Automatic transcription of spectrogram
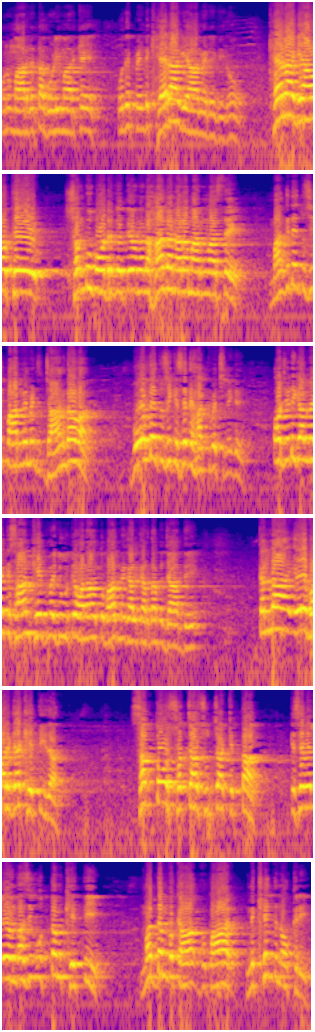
ਉਹਨੂੰ ਮਾਰ ਦਿੱਤਾ ਗੋਲੀ ਮਾਰ ਕੇ। ਉਹਦੇ ਪਿੰਡ ਖਹਿਰਾ ਗਿਆ ਮੇਰੇ ਵੀਰੋ। ਖਹਿਰਾ ਗਿਆ ਉੱਥੇ, ਸ਼ੰਭੂ ਬਾਰਡਰ ਦੇ ਉੱਤੇ ਉਹਨਾਂ ਦਾ ਹਾਂ ਦਾ ਨਾਰਾ ਮਾਰਨ ਵਾਸਤੇ। ਮੰਗਦੇ ਤੁਸੀਂ ਪਾਰਲੀਮੈਂਟ ਜਾਣਦਾ ਵਾ, ਬੋਲਦੇ ਤੁਸੀਂ ਕਿਸੇ ਦੇ ਹੱਕ ਵਿੱਚ ਨਹੀਂ ਗਏ ਔਰ ਜਿਹੜੀ ਗੱਲ ਮੈਂ ਕਿਸਾਨ ਖੇਤ ਮਜ਼ਦੂਰ ਤੇ ਆਉਣਾ ਉਸ ਤੋਂ ਬਾਅਦ ਮੈਂ ਗੱਲ ਕਰਦਾ ਪੰਜਾਬ ਦੀ। ਕੱਲਾ ਇਹ ਵਰਗ ਹੈ ਖੇਤੀ ਦਾ। ਸਭ ਤੋਂ ਸੱਚਾ ਸੁੱਚਾ ਕਿੱਤਾ ਕਿਸੇ ਵੇਲੇ ਹੁੰਦਾ ਸੀ ਉੱਤਮ ਖੇਤੀ। ਮੱਧਮ ਵਪਾਰ, ਨਿਖਿੱਧ ਨੌਕਰੀ।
